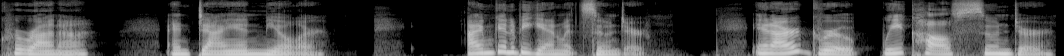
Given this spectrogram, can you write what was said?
Kurana and Diane Mueller. I'm going to begin with Sunder. In our group, we call Sunder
